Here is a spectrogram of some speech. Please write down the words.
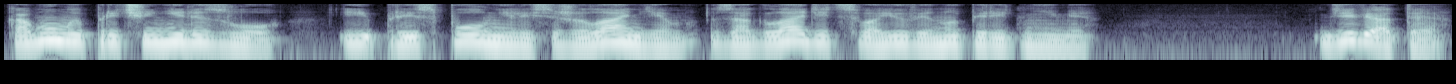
кому мы причинили зло, и преисполнились желанием загладить свою вину перед ними. Девятое.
